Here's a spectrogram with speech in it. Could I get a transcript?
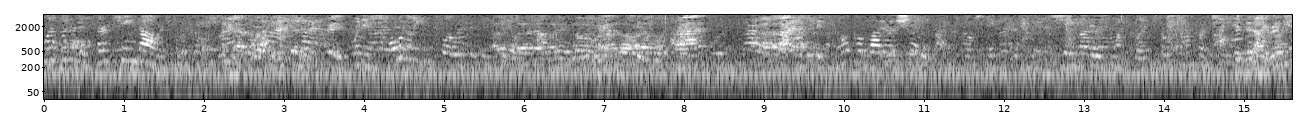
one hundred and thirteen dollars for it. When it totally closes and heals, I'll to, uh, it's the cocoa butter shea butter. Shea butter is one foot, it's from conference. Is it Irish?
